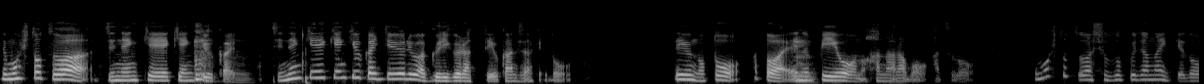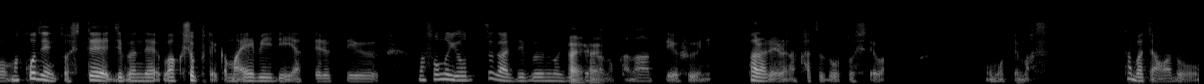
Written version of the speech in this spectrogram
で、もう一つは、次年経営研究会。うん次年経営研究会っていうよりはグリグラっていう感じだけど、っていうのと、あとは NPO の花ラボ活動。でもう一つは所属じゃないけど、まあ、個人として自分でワークショップというか、まあ、ABD やってるっていう、まあ、その4つが自分の軸はいはいなのかなっていうふうに、パラレルな活動としては思ってます。タバちゃんはど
